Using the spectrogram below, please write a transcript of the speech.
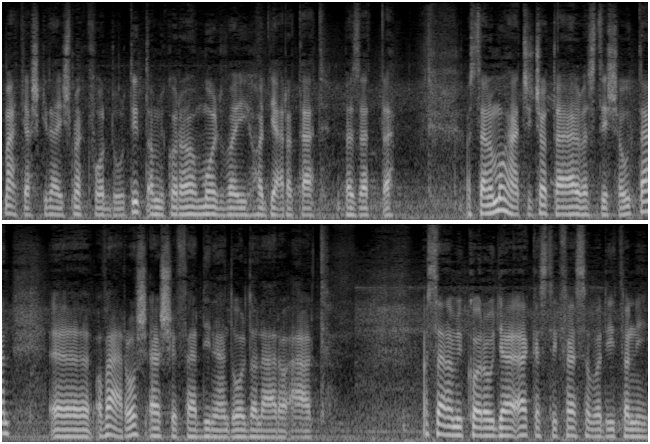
Mátyás király is megfordult itt, amikor a moldvai hadjáratát vezette. Aztán a Mohácsi csata elvesztése után a város első Ferdinánd oldalára állt. Aztán, amikor ugye elkezdték felszabadítani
